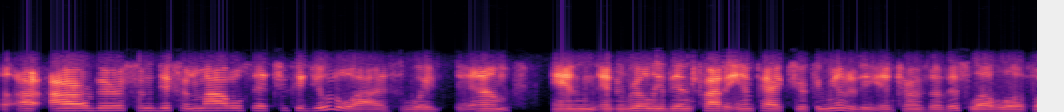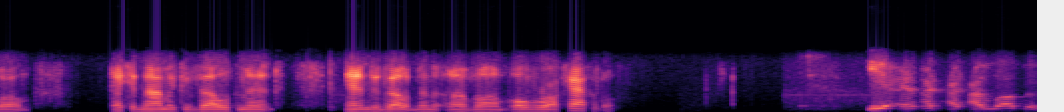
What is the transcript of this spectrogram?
are, are there some different models that you could utilize with um and and really then try to impact your community in terms of this level of um economic development and development of um overall capital. Yeah, and I, I love the,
